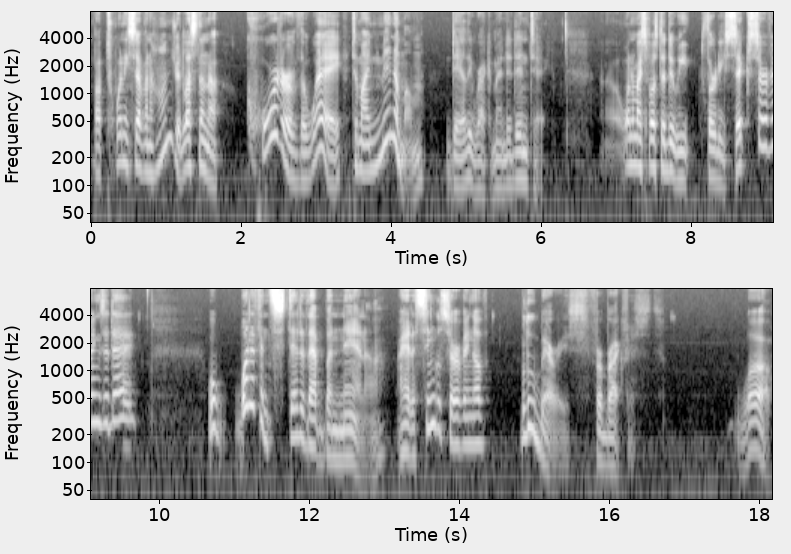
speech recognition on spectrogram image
about 2,700, less than a quarter of the way to my minimum daily recommended intake. Uh, what am I supposed to do, eat 36 servings a day? Well, what if instead of that banana, I had a single serving of blueberries for breakfast? Whoa,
